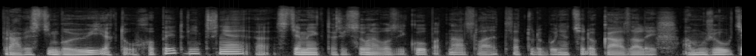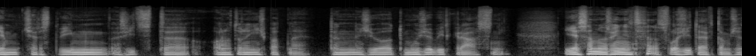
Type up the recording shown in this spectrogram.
právě s tím bojují, jak to uchopit vnitřně, eh, s těmi, kteří jsou na vozíku 15 let, za tu dobu něco dokázali a můžou těm čerstvým říct, eh, ono to není špatné, ten život může být krásný. Je samozřejmě složité v tom, že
